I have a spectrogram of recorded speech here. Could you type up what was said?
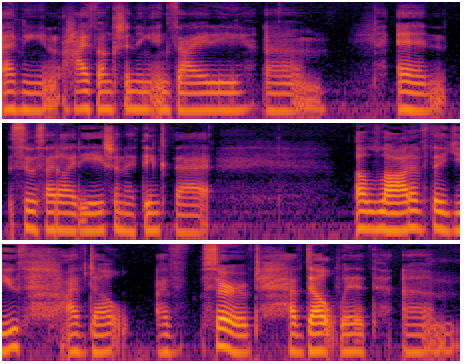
I mean, high functioning anxiety um, and suicidal ideation, I think that a lot of the youth I've dealt, I've served, have dealt with um,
